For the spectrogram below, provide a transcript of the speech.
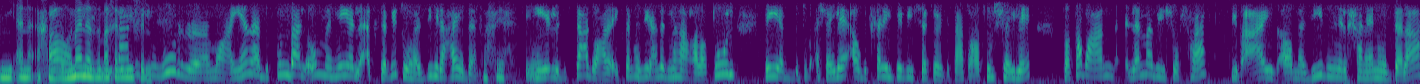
إني أنا أحمله. ما دي- لازم بعد في. شهور معينة بتكون بقى الأم هي اللي اكسبته هذه العادة. صحيح. يعني هي اللي بتساعده على اكتساب هذه العادة إنها على طول هي بتبقى شايلاه أو بتخلي البيبي سيتر بتاعته على طول شايلاه. فطبعا لما بيشوفها بيبقى عايز آه مزيد من الحنان والدلع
